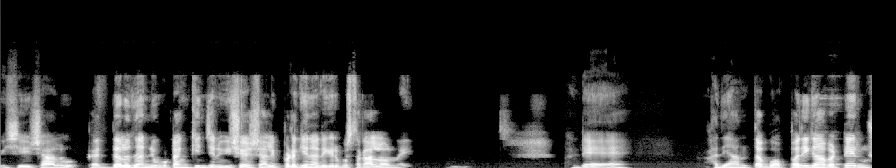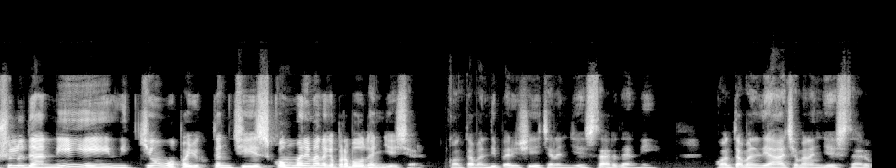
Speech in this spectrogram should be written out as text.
విశేషాలు పెద్దలు దాన్ని ఉటంకించిన విశేషాలు ఇప్పటికీ నా దగ్గర పుస్తకాల్లో ఉన్నాయి. అంటే అది అంత గొప్పది కాబట్టే ఋషులు దాన్ని నిత్యం ఉపయుక్తం చేసుకోమని మనకు ప్రబోధం చేశారు. కొంతమంది పరిశీచనం చేస్తారు దాన్ని. కొంతమంది ఆచమనం చేస్తారు.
